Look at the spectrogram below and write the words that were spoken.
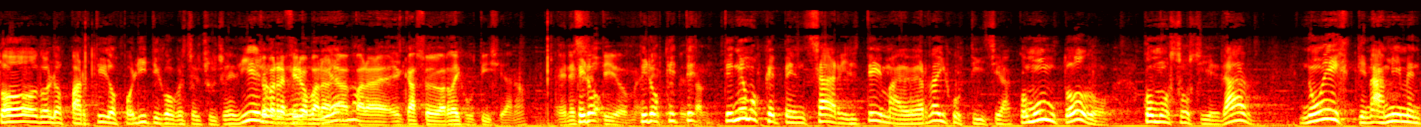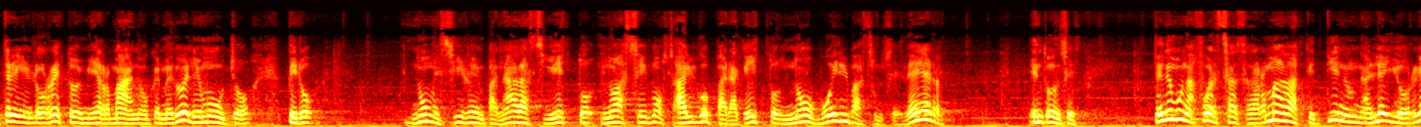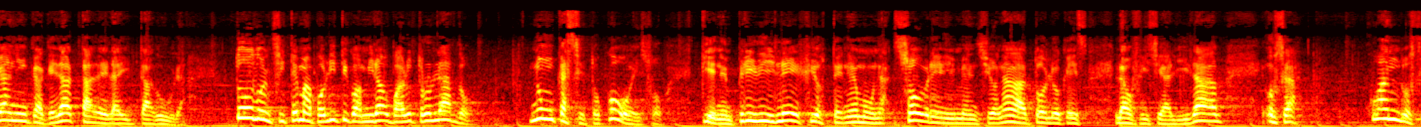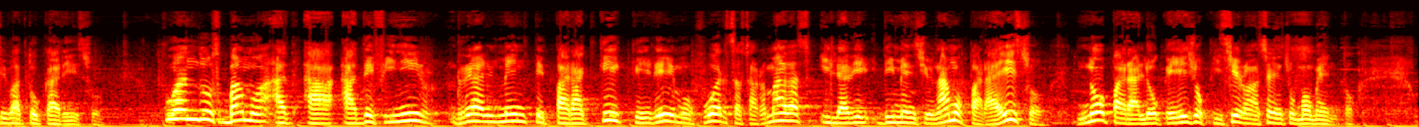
todos los partidos políticos que se sucedieron. Yo me refiero para, la- para el caso de verdad y justicia, ¿no? En ese pero, sentido. me- pero que te- tenemos que pensar el tema de verdad y justicia como un todo, como sociedad. No es que a mí me entreguen los restos de mi hermano, que me duele mucho, pero no me sirven para nada si esto no hacemos algo para que esto no vuelva a suceder. Entonces, tenemos unas Fuerzas Armadas que tienen una ley orgánica que data de la dictadura. Todo el sistema político ha mirado para otro lado. Nunca se tocó eso. Tienen privilegios, tenemos una sobredimensionada todo lo que es la oficialidad. O sea, ¿cuándo se va a tocar eso? ¿Cuándo vamos a, definir realmente para qué queremos Fuerzas Armadas y la di- dimensionamos para eso, no para lo que ellos quisieron hacer en su momento?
